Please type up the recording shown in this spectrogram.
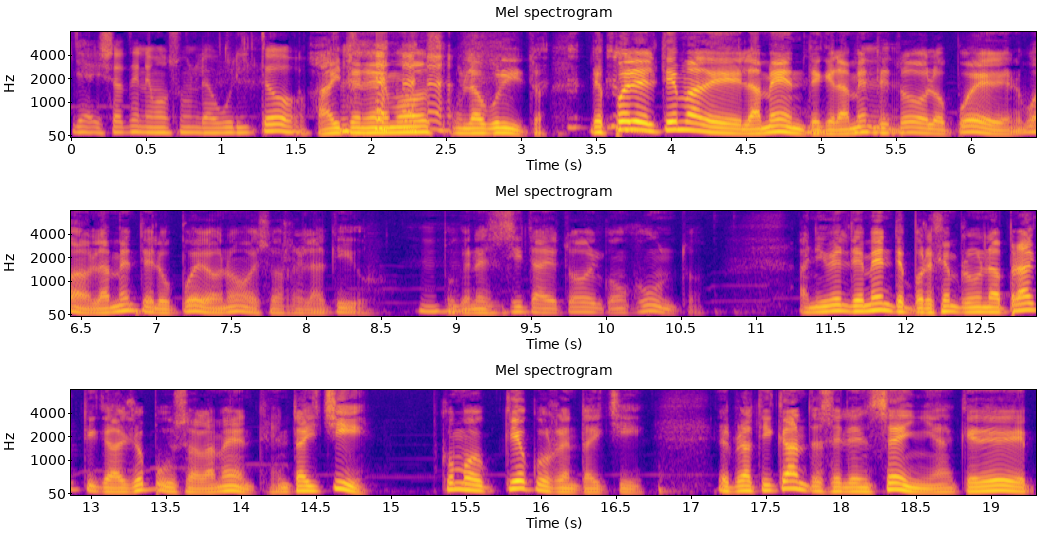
Y ahí ya tenemos un laburito. Ahí tenemos un laburito. Después el tema de la mente, que la mente todo lo puede. Bueno, la mente lo puede o no, eso es relativo, porque necesita de todo el conjunto. A nivel de mente, por ejemplo, en una práctica, yo puedo usar la mente. En Tai Chi, ¿cómo, ¿qué ocurre en Tai Chi? El practicante se le enseña que debe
